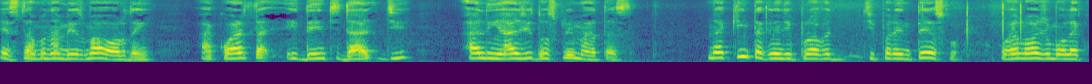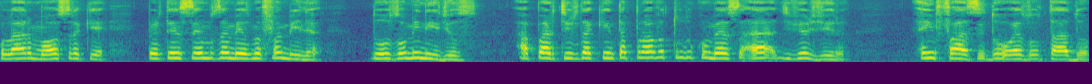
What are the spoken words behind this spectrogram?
estamos na mesma ordem. A quarta, identidade, a linhagem dos primatas. Na quinta grande prova de parentesco, o relógio molecular mostra que pertencemos à mesma família, dos hominídeos. A partir da quinta prova, tudo começa a divergir. Em face do resultado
